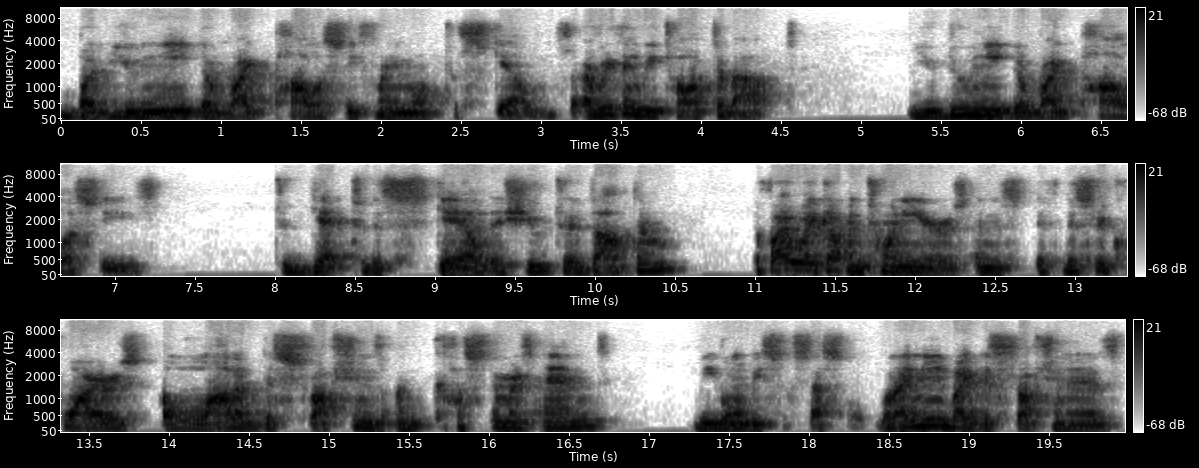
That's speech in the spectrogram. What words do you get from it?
but you need the right policy framework to scale them. So everything we talked about, you do need the right policies to get to the scale issue to adopt them. If I wake up in 20 years and if this requires a lot of disruptions on customers' end, we won't be successful. What I mean by disruption is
